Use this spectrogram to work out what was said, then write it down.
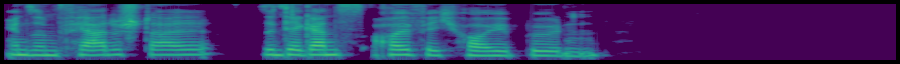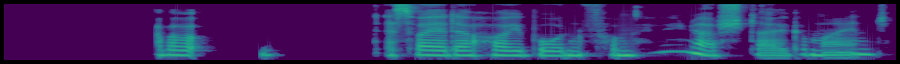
in so einem Pferdestall sind ja ganz häufig Heuböden. Aber es war ja der Heuboden vom Hühnerstall gemeint.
